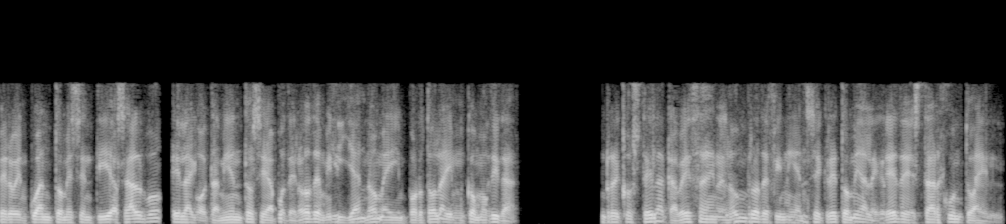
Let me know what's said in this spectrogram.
Pero en cuanto me sentía salvo, el agotamiento se apoderó de mí y ya no me importó la incomodidad. Recosté la cabeza en el hombro de Finn y en secreto me alegré de estar junto a él.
